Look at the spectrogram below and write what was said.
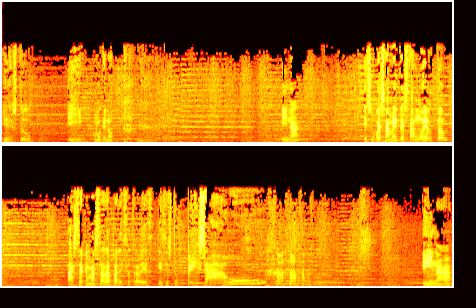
Y dices tú, y como que no. Y nada, y supuestamente está muerto hasta que más tarde aparece otra vez. Que dices tú, pesado. y nada,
